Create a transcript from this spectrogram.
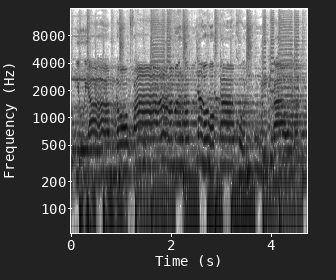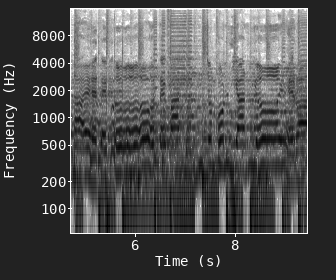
กอยู่ยางดอกฟ้ามารักเจ้ากาคนเก่า ได้แต่เพ้อแต่ฝัน จนคนยันเย้ยเรา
